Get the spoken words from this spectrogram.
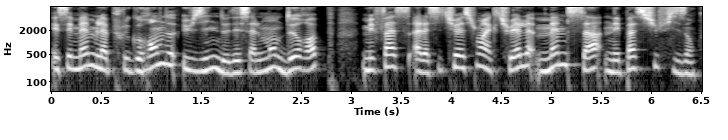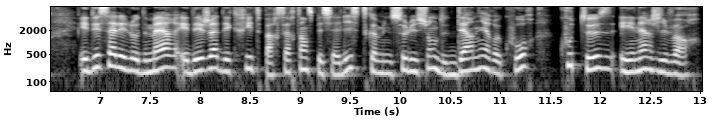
Et c'est même la plus grande usine de dessalement d'Europe, mais face à la situation actuelle, même ça n'est pas suffisant. Et dessaler l'eau de mer est déjà décrite par certains spécialistes comme une solution de dernier recours, coûteuse et énergivore.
